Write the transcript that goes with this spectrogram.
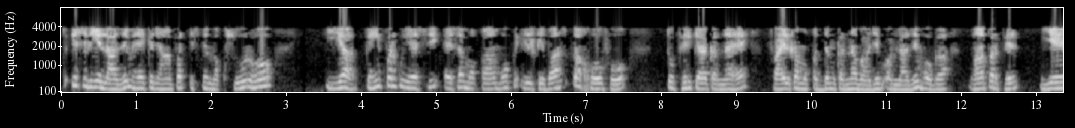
تو اس لیے لازم ہے کہ جہاں پر اس میں مقصور ہو یا کہیں پر کوئی ایسی، ایسا مقام ہو کہ التباس کا خوف ہو، تو پھر کیا کرنا ہے؟ فائل کا مقدم کرنا واجب اور لازم ہوگا۔ وہاں پر پھر یہ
